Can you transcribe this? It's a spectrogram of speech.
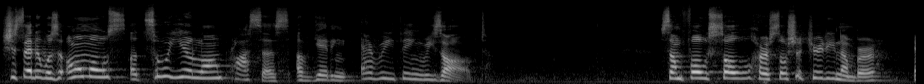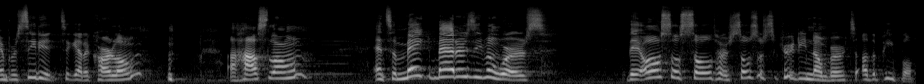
She said it was almost a two year long process of getting everything resolved. Some folks sold her social security number and proceeded to get a car loan, a house loan, and to make matters even worse, they also sold her social security number to other people.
